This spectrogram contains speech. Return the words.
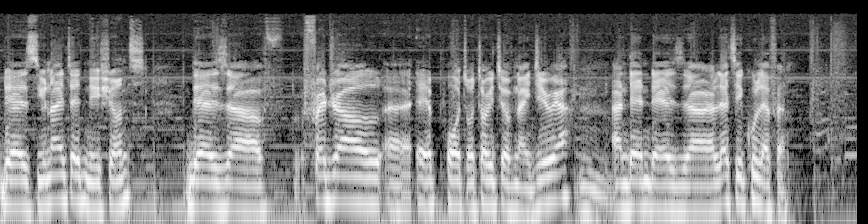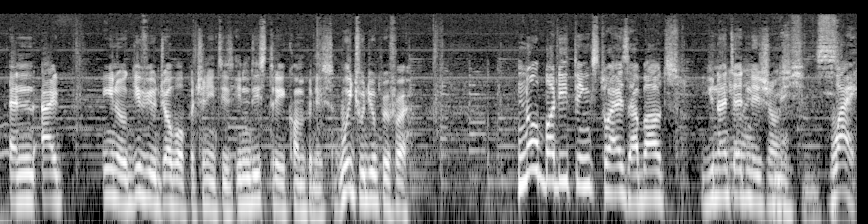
There's United Nations. There's uh, F- Federal uh, Airport Authority of Nigeria, and then there's uh, let's say Cool FM. And I, you know, give you job opportunities in these three companies. Which would you prefer? Nobody thinks twice about United Nations. Nations. Why?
